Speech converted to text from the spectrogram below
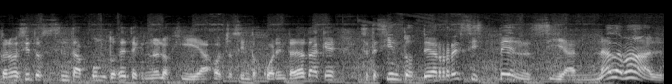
con 960 puntos de tecnología, 840 de ataque, 700 de resistencia, nada mal.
